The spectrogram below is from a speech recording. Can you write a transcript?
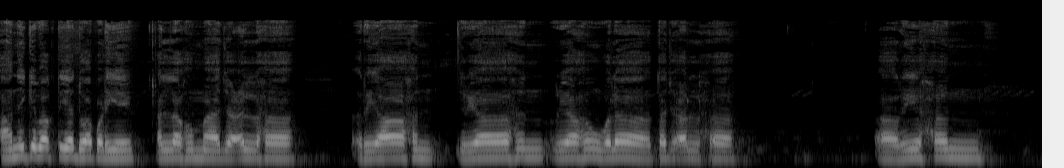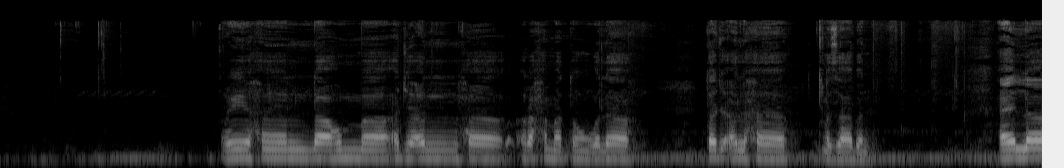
आंधी के वक्त यह दुआ पढ़िए, अल्लाहुम्मा जअलहा रियाहन रियाहन रियाहन वला तजअलहा रिहन रिहन, अल्लाहुम्मा अजअलहा रहमतन वला तजअलहा अजाबन। अल्लाह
